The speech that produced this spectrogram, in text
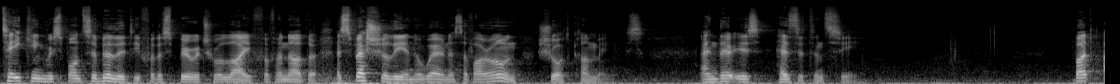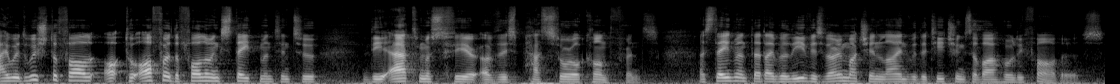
taking responsibility for the spiritual life of another, especially in awareness of our own shortcomings and there is hesitancy. But I would wish to, to offer the following statement into the atmosphere of this pastoral conference, a statement that I believe is very much in line with the teachings of our Holy Fathers.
